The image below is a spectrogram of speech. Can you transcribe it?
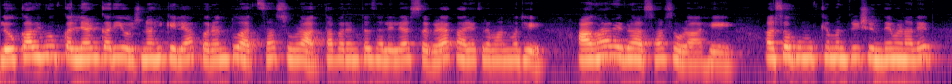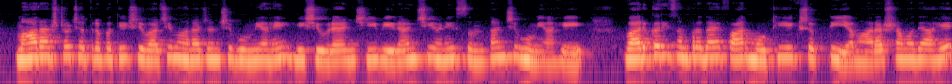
लोकाभिमुख कल्याणकारी योजनाही केल्या परंतु आजचा सोहळा आतापर्यंत झालेल्या सगळ्या कार्यक्रमांमध्ये आगळा वेगळा असा सोहळा आहे. असं उपमुख्यमंत्री शिंदे म्हणालेत महाराष्ट्र छत्रपती शिवाजी महाराजांची भूमी आहे ही शिवरायांची वीरांची आणि संतांची भूमी आहे. वारकरी संप्रदाय फार मोठी एक शक्ती या महाराष्ट्रामध्ये आहे.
